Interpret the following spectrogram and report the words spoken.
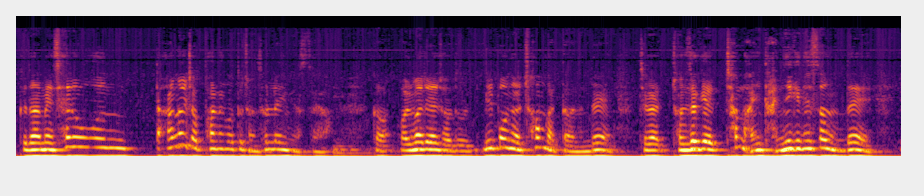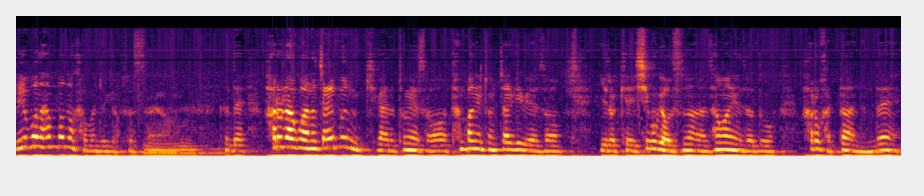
그 다음에 새로운 땅을 접하는 것도 전 설레임이었어요. 음. 그러니까 얼마 전에 저도 일본을 처음 갔다 왔는데 제가 전 세계 참 많이 다니긴 했었는데 일본 한 번도 가본 적이 없었어요. 음. 근데 하루라고 하는 짧은 기간을 통해서 탐방 일정 짜기 위해서 이렇게 시국에 어수선한 상황에서도 하루 갔다 왔는데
